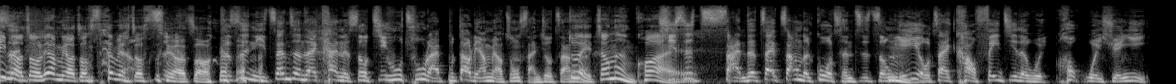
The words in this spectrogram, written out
一秒钟、两秒钟、三秒钟、四秒钟，可是你真正在看的时候，几乎出来不到两秒钟，伞就张了。对，张的很快。其实伞的在张的过程之中，也有在靠飞机的尾后尾旋翼，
